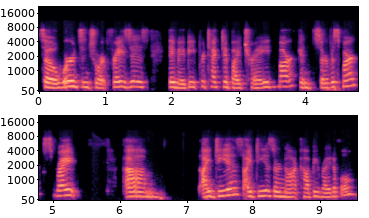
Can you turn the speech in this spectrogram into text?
so words and short phrases they may be protected by trademark and service marks, right? Um, ideas, ideas are not copyrightable.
